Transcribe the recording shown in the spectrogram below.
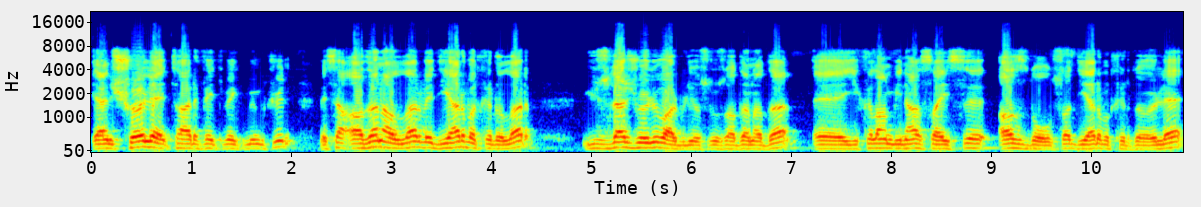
yani şöyle tarif etmek mümkün. Mesela Adanalılar ve Diyarbakırlılar yüzlerce ölü var biliyorsunuz Adana'da. E, yıkılan bina sayısı az da olsa Diyarbakır'da öyle.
